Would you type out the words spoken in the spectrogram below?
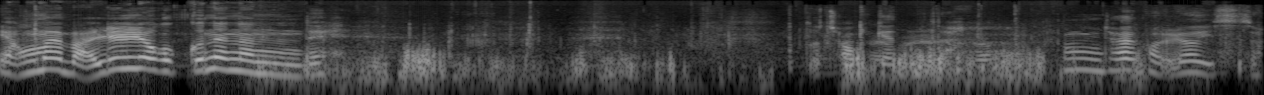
양말 말리려고 꺼내놨는데 또 젖겠다. 응, 잘 걸려 있어.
